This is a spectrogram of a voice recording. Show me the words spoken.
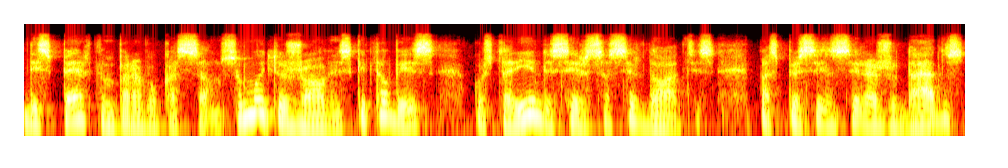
despertam para a vocação. São muitos jovens que talvez gostariam de ser sacerdotes, mas precisam ser ajudados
